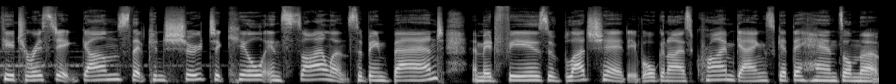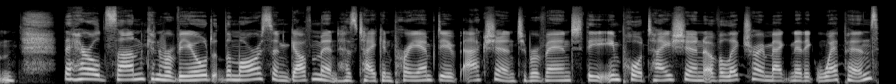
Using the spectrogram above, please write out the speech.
Futuristic guns that can shoot to kill in silence have been banned amid fears of bloodshed if organised crime gangs get their hands on them. The Herald Sun can revealed the Morrison government has taken preemptive action to prevent the importation of electromagnetic weapons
